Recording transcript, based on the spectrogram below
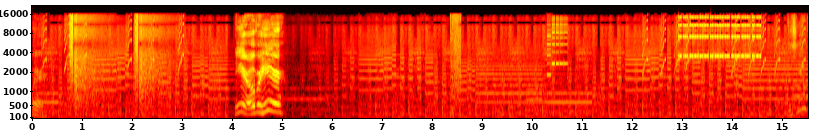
Where? Here, over here. Does he have...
